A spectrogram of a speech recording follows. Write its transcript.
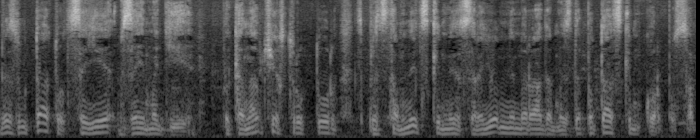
результату це є взаємодія виконавчих структур з представницькими, з районними радами, з депутатським корпусом.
